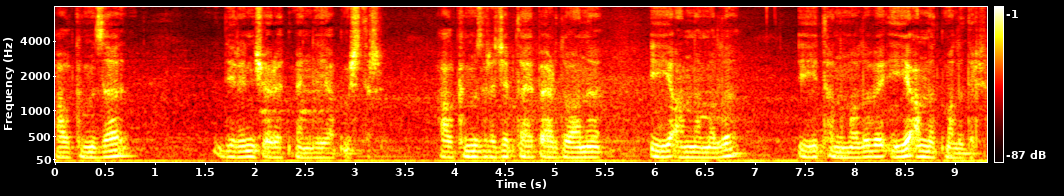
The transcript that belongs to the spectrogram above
halkımıza direniş öğretmenliği yapmıştır. Halkımız Recep Tayyip Erdoğan'ı iyi anlamalı, iyi tanımalı ve iyi anlatmalıdır.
